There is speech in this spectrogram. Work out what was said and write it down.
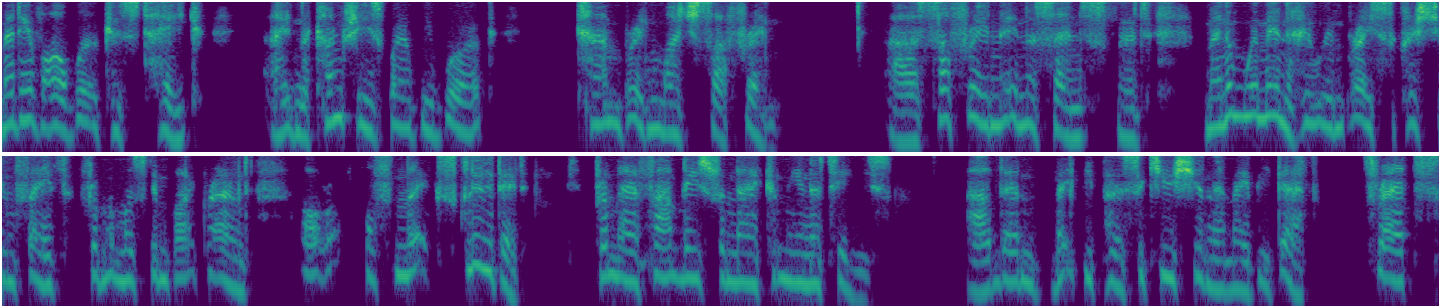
many of our workers take in the countries where we work, can bring much suffering. Uh, suffering in the sense that men and women who embrace the Christian faith from a Muslim background are often excluded from their families, from their communities. Uh, there may be persecution, there may be death threats,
